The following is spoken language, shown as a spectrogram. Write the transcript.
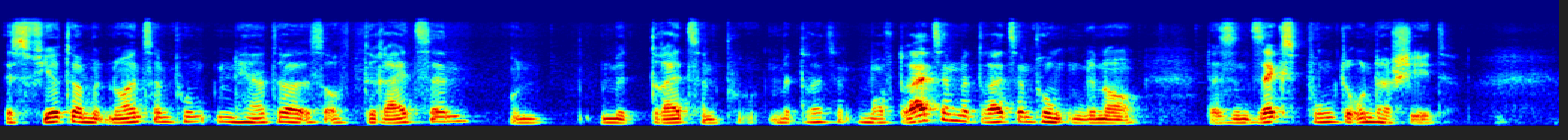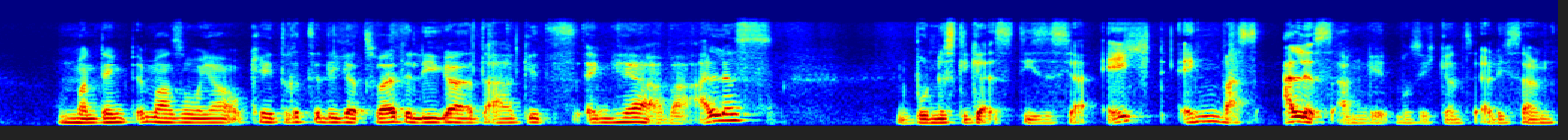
ist Vierter mit 19 Punkten, Hertha ist auf 13 und mit 13, mit 13, auf 13 mit 13 Punkten, genau. Das sind sechs Punkte Unterschied. Und man denkt immer so, ja, okay, dritte Liga, zweite Liga, da geht's eng her. Aber alles, die Bundesliga ist dieses Jahr echt eng, was alles angeht, muss ich ganz ehrlich sagen.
